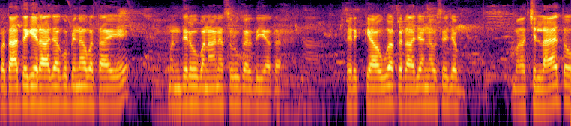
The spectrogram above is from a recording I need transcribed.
बताते कि राजा को बिना बताए मंदिर वो बनाना शुरू कर दिया था। हाँ। फिर क्या हुआ? फिर राजा ने उसे जब मतलब चिल्लाया तो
